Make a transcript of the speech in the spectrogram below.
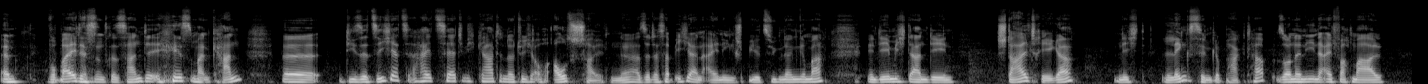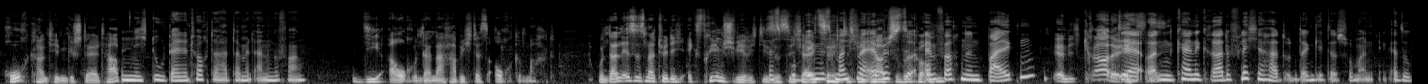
Ähm, wobei das Interessante ist, man kann äh, diese Sicherheitszertifikate natürlich auch ausschalten. Ne? Also das habe ich ja in einigen Spielzügen dann gemacht, indem ich dann den Stahlträger nicht längs hingepackt habe, sondern ihn einfach mal hochkant hingestellt habe. Nicht du, deine Tochter hat damit angefangen. Die auch. Und danach habe ich das auch gemacht. Und dann ist es natürlich extrem schwierig, dieses das Problem ist, manchmal Sicherheitszertifikat erwischst zu du bekommen. einfach einen Balken, der nicht gerade der ist. keine gerade Fläche hat und dann geht das schon mal. Also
